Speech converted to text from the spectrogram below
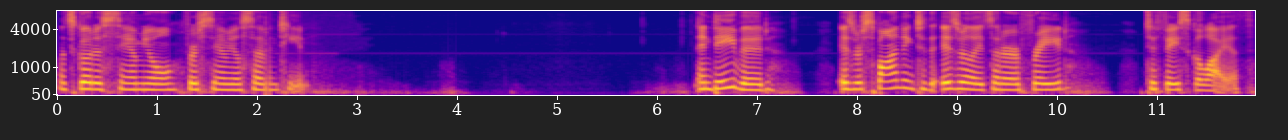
Let's go to Samuel, 1 Samuel 17. And David is responding to the Israelites that are afraid to face Goliath.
